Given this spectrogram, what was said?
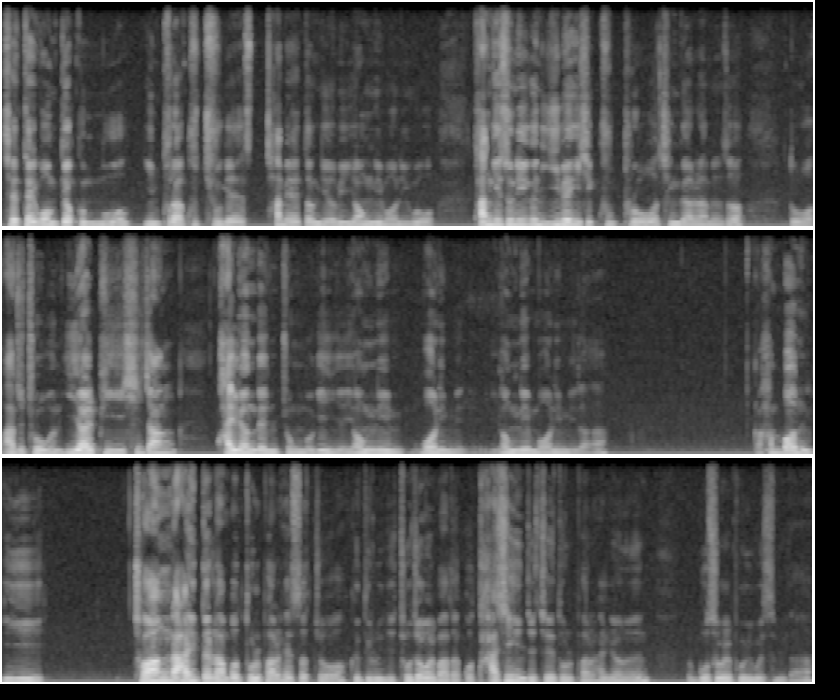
재택 원격 근무 인프라 구축에 참여했던 기업이 영림원이고 단기 순이익은 229% 증가를 하면서 또 아주 좋은 ERP 시장 관련된 종목이 영림원입니다. 영림원입니다. 한번 이 저항 라인대를 한번 돌파를 했었죠. 그 뒤로 이제 조정을 받았고 다시 이제 재돌파를 하려는 모습을 보이고 있습니다.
